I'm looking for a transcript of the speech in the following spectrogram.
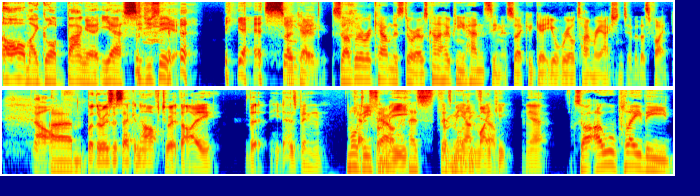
Oh my god, banger! Yes, Did you see it? yes, so okay, good. so I've got to recount this story. I was kind of hoping you hadn't seen it so I could get your real time reaction to it, but that's fine. Oh, Um, but there is a second half to it that I that has been More kept detail. from me, There's- there's from me more and detail. Mikey. Yeah. So I will play the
